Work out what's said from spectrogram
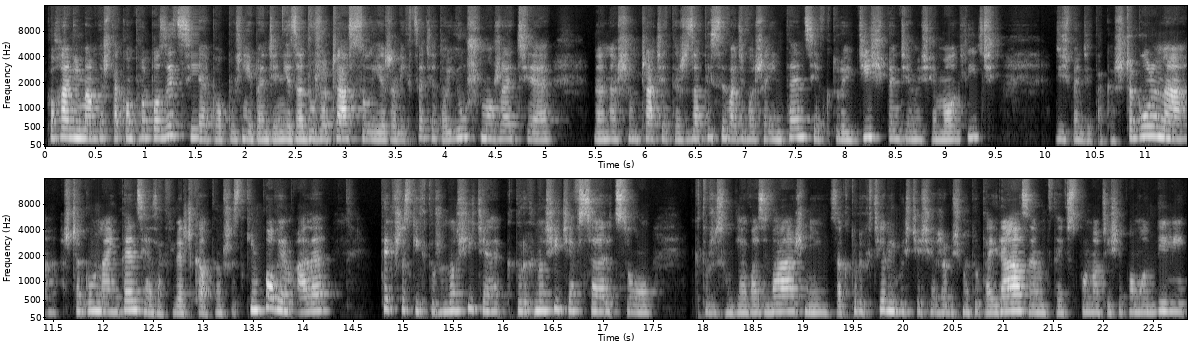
Kochani, mam też taką propozycję, bo później będzie nie za dużo czasu. Jeżeli chcecie, to już możecie na naszym czacie też zapisywać Wasze intencje, w której dziś będziemy się modlić. Dziś będzie taka szczególna, szczególna intencja, za chwileczkę o tym wszystkim powiem, ale tych wszystkich, którzy nosicie, których nosicie w sercu, którzy są dla Was ważni, za których chcielibyście się, żebyśmy tutaj razem w tej wspólnocie się pomodlili,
